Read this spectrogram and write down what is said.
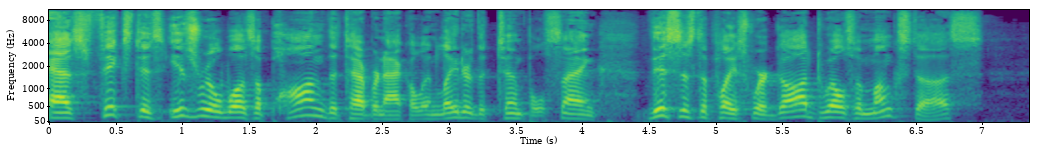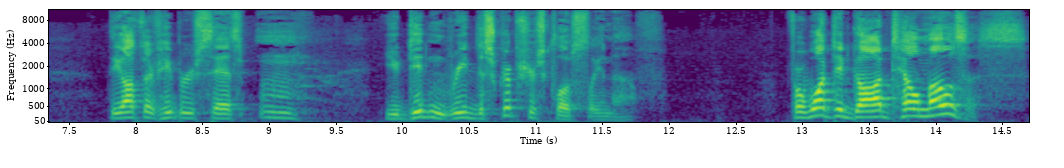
as fixed as Israel was upon the tabernacle and later the temple, saying, This is the place where God dwells amongst us, the author of Hebrews says, mm, You didn't read the scriptures closely enough. For what did God tell Moses?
